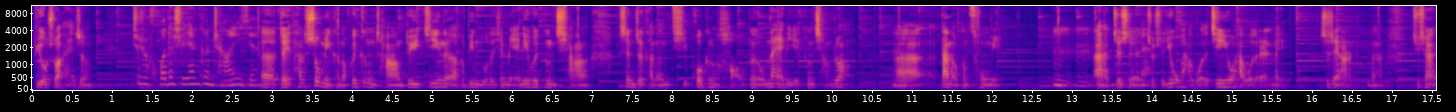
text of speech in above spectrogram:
比如说癌症，就是活的时间更长一些。呃，对，它的寿命可能会更长，对于基因的和病毒的一些免疫力会更强，甚至可能体魄更好，更有耐力，更强壮，啊，大脑更聪明。嗯嗯啊，就是就是优化过的基因优化过的人类，是这样的，嗯，就像，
